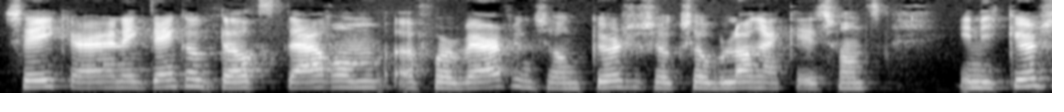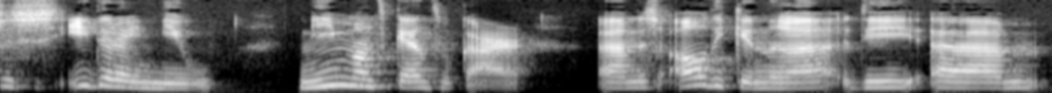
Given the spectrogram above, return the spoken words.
Zeker. En ik denk ook dat daarom uh, voor werving zo'n cursus ook zo belangrijk is. Want in die cursus is iedereen nieuw. Niemand kent elkaar. Um, dus al die kinderen die, um,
